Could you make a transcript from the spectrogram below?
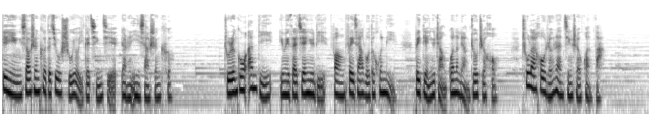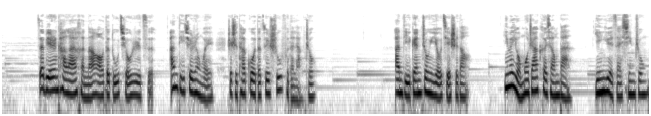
电影《肖申克的救赎》有一个情节让人印象深刻。主人公安迪因为在监狱里放费加罗的婚礼，被典狱长关了两周之后，出来后仍然精神焕发。在别人看来很难熬的独球日子，安迪却认为这是他过得最舒服的两周。安迪跟众狱友解释道：“因为有莫扎克相伴，音乐在心中，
